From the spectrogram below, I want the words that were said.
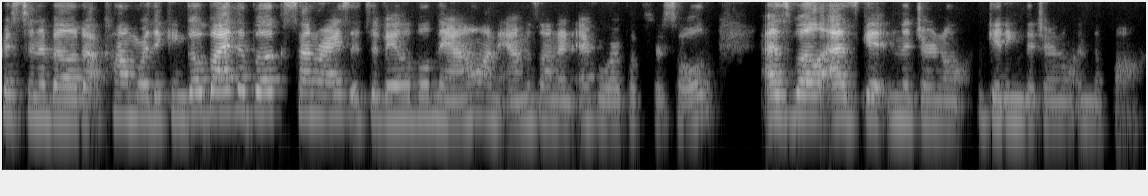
kristenabello.com, where they can go buy the book Sunrise. It's available now on Amazon and everywhere books are sold, as well as getting the journal, getting the journal in the fall.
